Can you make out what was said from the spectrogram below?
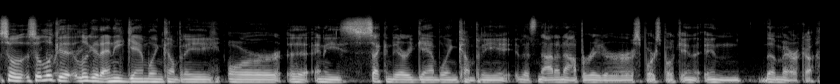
so so look at look at any gambling company or uh, any secondary gambling company that's not an operator or a sports book in in America.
